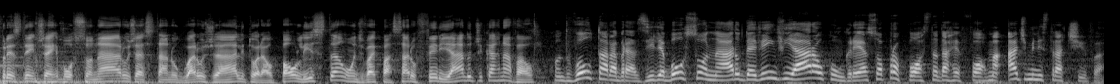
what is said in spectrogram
Presidente Jair Bolsonaro já está no Guarujá, litoral paulista, onde vai passar o feriado de carnaval. Quando voltar a Brasília, Bolsonaro deve enviar ao Congresso a proposta da reforma administrativa.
